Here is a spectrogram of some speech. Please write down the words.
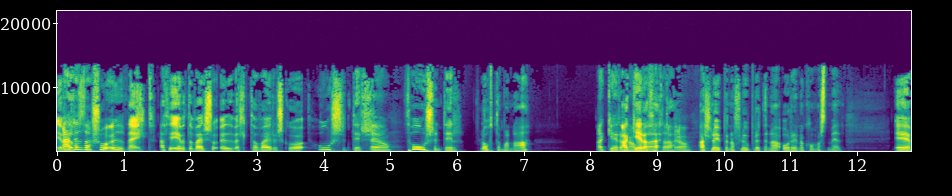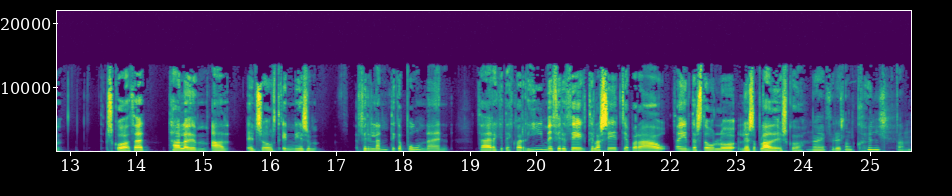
Er þetta, þetta svo auðvelt? nei, að því ef þetta væri svo auðvelt þá væri sko þúsundir Já, þúsundir flóttamanna að gera, Að gera þetta. Já, að hlaupin á flugbröðina og reyna að komast með um, sko það talað um að eins og þú ert inn í þessum fyrir lendingabúnaðin það er ekkert eitthvað rými fyrir þig til að sitja bara á þægindastól og lesa blaðið sko nei, fyrir utan kuldan.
